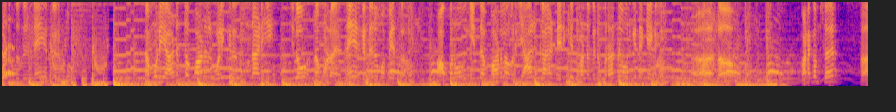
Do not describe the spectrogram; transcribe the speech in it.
அடுத்தது நேயர் விருப்பம். நம்முடைய அடுத்த பாடல் ஒலிக்கிறதுக்கு முன்னாடி இதோ நம்மோட நேயர்கிட்ட நம்ம பேசலாம். அப்புறம் இந்த பாடலை அவர் யாருக்காக டெடிகேட் பண்ண விரும்புறாருன்னு அவர்கிட்ட கேட்கலாம். ஹலோ. வணக்கம் சார் ஆ.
